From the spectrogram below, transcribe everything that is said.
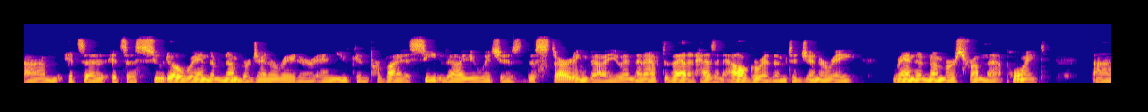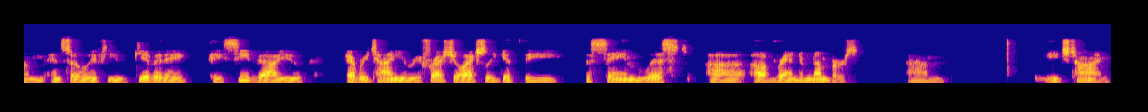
um, it's a it's a pseudo random number generator, and you can provide a seed value, which is the starting value, and then after that, it has an algorithm to generate random numbers from that point. Um, and so, if you give it a a seed value, every time you refresh, you'll actually get the the same list uh, of random numbers um, each time.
